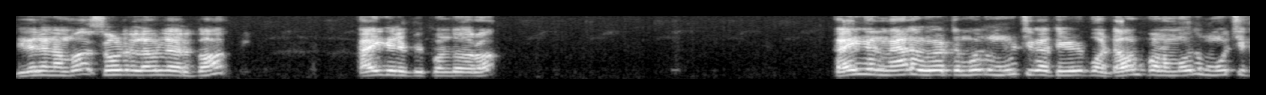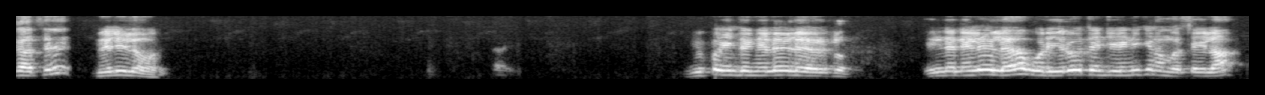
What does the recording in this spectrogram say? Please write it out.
இதுல நம்ம ஷோல்டர் லெவல்ல இருக்கோம். கைகள் இப்படி கொண்டு வரோம். கைகள் மேல உயர்த்தும் போது மூச்சு காத்து இழுப்போம். டவுன் பண்ணும்போது மூச்சு காத்து வெளியில வரும். இப்ப இந்த நிலையில இருக்கும். இந்த நிலையில ஒரு இருபத்தஞ்சு எண்ணிக்கை நம்ம செய்யலாம்.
